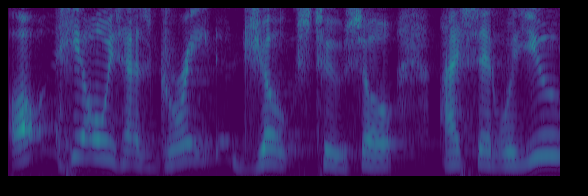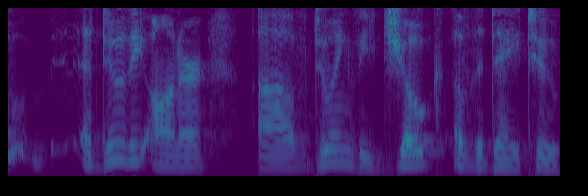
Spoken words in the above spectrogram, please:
all, he always has great jokes too. So I said, "Will you uh, do the honor of doing the joke of the day, too.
